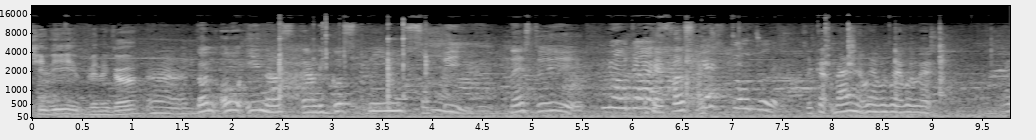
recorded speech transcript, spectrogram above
Chili, vinegar. Ah, don't all in a scalligos spoon sophie. Let's do it. No, just, Okay, first I- just don't do it. Dekat, wait, wait, wait, wait, wait, wait. I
